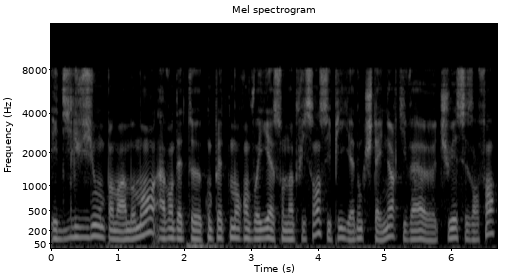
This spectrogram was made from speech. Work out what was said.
et d'illusion pendant un moment avant d'être euh, complètement renvoyé à son impuissance. Et puis il y a donc Steiner qui va euh, tuer ses enfants.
